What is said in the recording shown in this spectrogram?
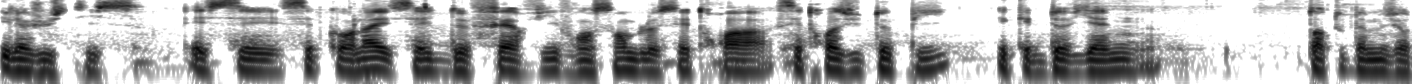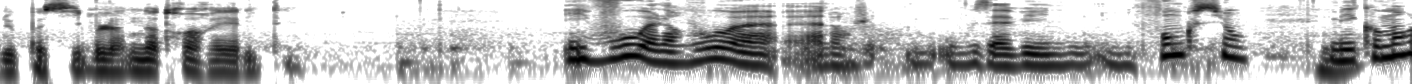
et la justice. Et cette cour-là essaye de faire vivre ensemble ces trois, ces trois utopies et qu'elles deviennent, dans toute la mesure du possible, notre réalité. Et vous, alors vous, euh, alors je, vous avez une, une fonction, mmh. mais comment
